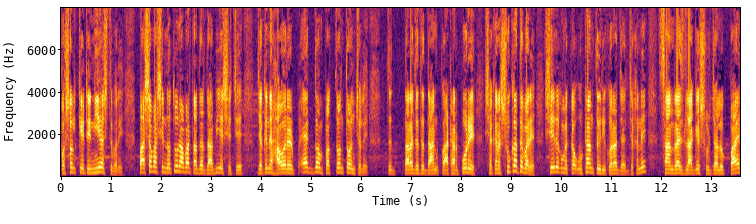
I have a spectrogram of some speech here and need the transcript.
ফসল কেটে নিয়ে আসতে পারে। পাশাপাশি নতুন আবার তাদের দাবি এসেছে যেখানে হাওয়ারের একদম প্রত্যন্ত অঞ্চলে তারা যাতে ধান কাটার পরে সেখানে শুকাতে পারে সেই রকম একটা উঠান তৈরি করা যায় যেখানে সানরাইজ লাগে, সূর্যালোক পায়,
